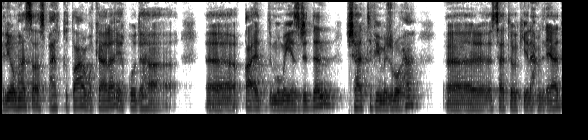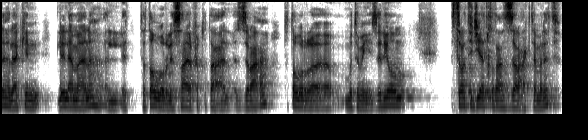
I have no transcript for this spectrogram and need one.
اليوم هسه اصبحت قطاع وكالة يقودها قائد مميز جدا شهادتي فيه مجروحة سعادة الوكيل أحمد العيادة. لكن للأمانة التطور اللي صاير في قطاع الزراعة تطور متميز. اليوم استراتيجيات قطاع الزراعة اكتملت.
